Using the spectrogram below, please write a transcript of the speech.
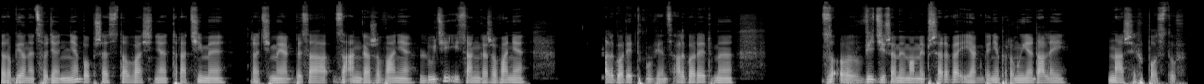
robione codziennie, bo przez to właśnie tracimy, tracimy jakby za, zaangażowanie ludzi i zaangażowanie algorytmu, więc algorytmy widzi, że my mamy przerwę i jakby nie promuje dalej naszych postów.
